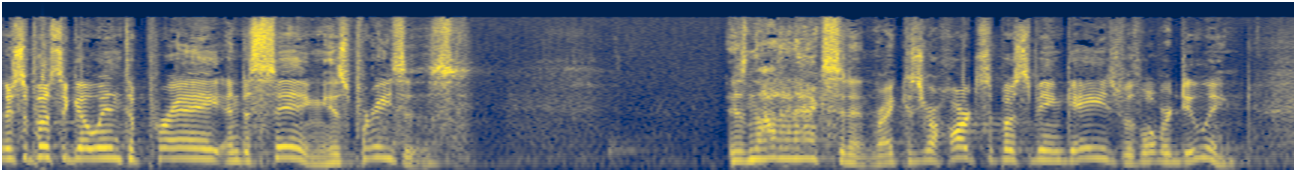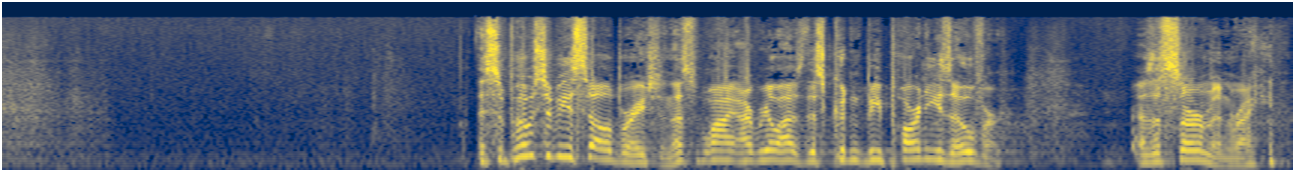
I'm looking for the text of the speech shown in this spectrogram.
They're supposed to go in to pray and to sing his praises. It is not an accident, right? Because your heart's supposed to be engaged with what we're doing. It's supposed to be a celebration. That's why I realized this couldn't be party is over as a sermon, right?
